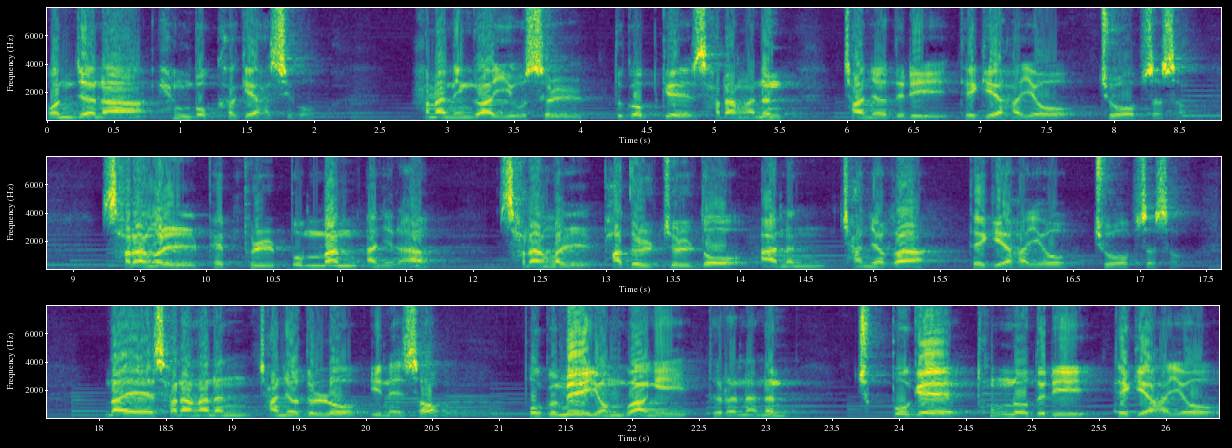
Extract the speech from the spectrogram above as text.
언제나 행복하게 하시고 하나님과 이웃을 뜨겁게 사랑하는 자녀들이 되게 하여 주옵소서. 사랑을 베풀 뿐만 아니라 사랑을 받을 줄도 아는 자녀가 되게 하여 주옵소서. 나의 사랑하는 자녀들로 인해서 복음의 영광이 드러나는 축복의 통로들이 되게 하여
